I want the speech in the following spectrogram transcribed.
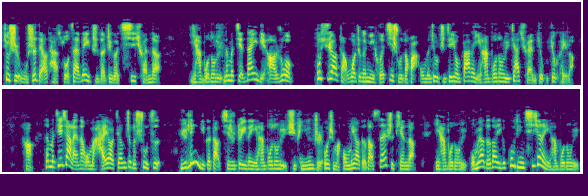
就是五十 delta 所在位置的这个期权的隐含波动率。那么简单一点啊，如果不需要掌握这个拟合技术的话，我们就直接用八个隐含波动率加权就就可以了。好，那么接下来呢，我们还要将这个数字。与另一个到期日对应的隐含波动率取平均值，为什么？我们要得到三十天的隐含波动率，我们要得到一个固定期限的隐含波动率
